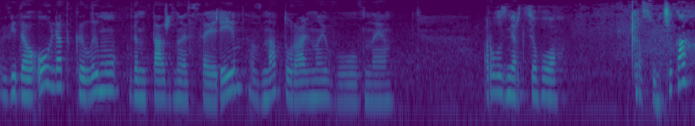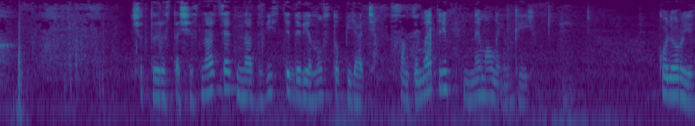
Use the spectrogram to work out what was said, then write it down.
Відеоогляд килиму вінтажної серії з натуральної вовни. Розмір цього красунчика 416 на 295 сантиметрів, немаленький. Кольори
